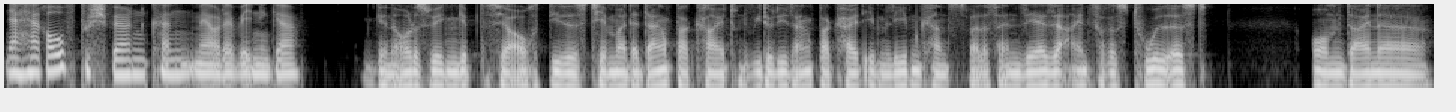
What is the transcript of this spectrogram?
ja, heraufbeschwören können, mehr oder weniger. Genau deswegen gibt es ja auch dieses Thema der Dankbarkeit und wie du die Dankbarkeit eben leben kannst, weil das ein sehr, sehr einfaches Tool ist, um deine,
